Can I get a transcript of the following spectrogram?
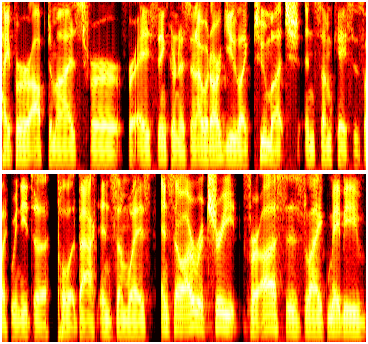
hyper optimized for for asynchronous. And i would argue like too much in some cases. Like we need to pull it back in some ways. And so our retreat for us is like maybe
